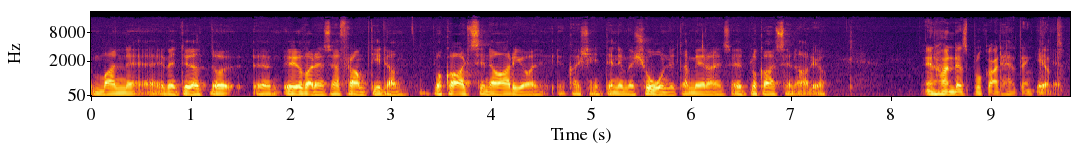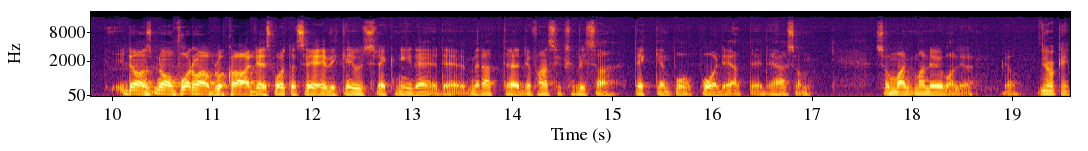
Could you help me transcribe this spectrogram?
man eventuellt då eh, övar en så här framtida blockadscenario, kanske inte en invasion utan mer ett blockadscenario. En handelsblockad helt enkelt? Någon, någon form av blockad, det är svårt att säga i vilken utsträckning, det, det, men att eh, det fanns liksom vissa tecken på, på det, att det är det här som, som man, man överlever. Då. Ja, okay.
